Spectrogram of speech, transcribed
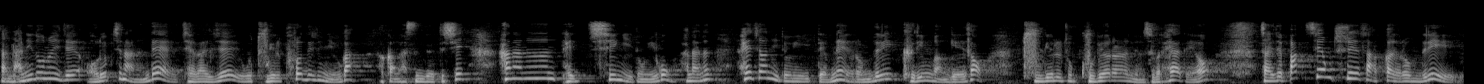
난이도는 이제 어렵진 않은데 제가 이제 이거 두 개를 풀어드린 이유가 아까 말씀드렸듯이 하나는 대칭 이동이고 하나는 회전 이동이기 때문에 여러분들이 그림 관계에서 두 개를 좀 구별하는 연습을 해야 돼요. 자 이제 박스형 추리에서 아까 여러분들이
